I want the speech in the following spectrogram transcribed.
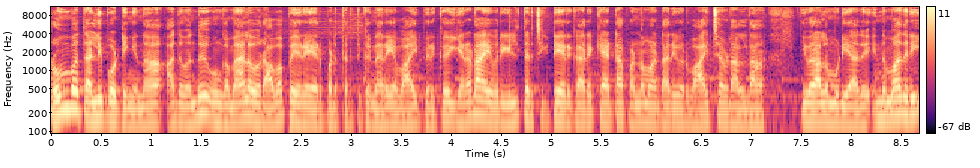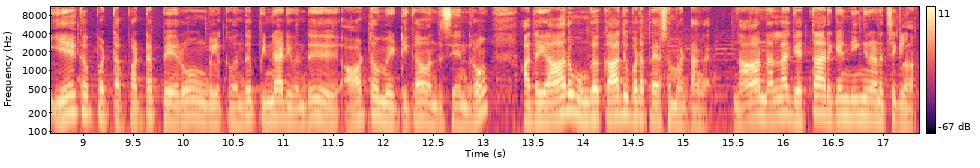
ரொம்ப தள்ளி போட்டிங்கன்னா அது வந்து உங்கள் மேலே ஒரு அவப்பெயரை ஏற்படுத்துறதுக்கு நிறைய வாய்ப்பு இருக்குது என்னடா இவர் இழுத்தடிச்சிக்கிட்டே இருக்காரு கேட்டால் பண்ண மாட்டார் இவர் வாய்ச்சவிடால் தான் இவரால் முடியாது. இந்த மாதிரி ஏகப்பட்ட பட்டப்பேரும் உங்களுக்கு வந்து பின்னாடி வந்து ஆட்டோமேட்டிக்காக வந்து சேர்ந்துரும். அதை யாரும் உங்கள் காதுபட பேச மாட்டாங்க. நான் நல்லா கெத்தாக இருக்கேன்னு நீங்கள் நினச்சிக்கலாம்.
